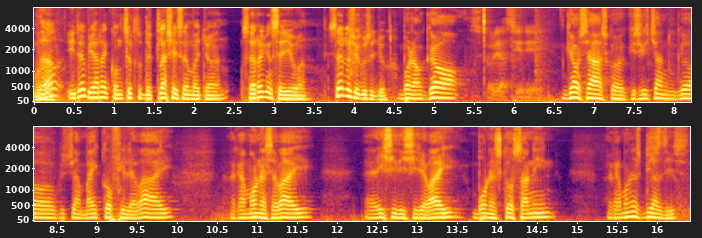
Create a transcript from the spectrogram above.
Bueno, Da, ire biharren kontzertu de klase izen bat joan. Zerrekin zei joan. Zer gexo ikusituk? Bueno, gero, gero ze asko, kizitzen, gero, kizitzen, Maiko File bai, Ramones bai, e, Isidizire bai, Bonesko zanin, Ramones bi aldiz,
